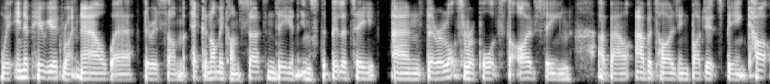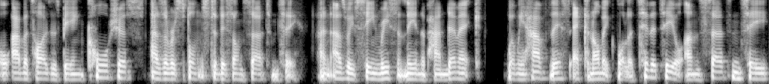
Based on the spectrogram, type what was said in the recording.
We're in a period right now where there is some economic uncertainty and instability, and there are lots of reports that I've seen about advertising budgets being cut or advertisers being cautious as a response to this uncertainty. And as we've seen recently in the pandemic, when we have this economic volatility or uncertainty,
